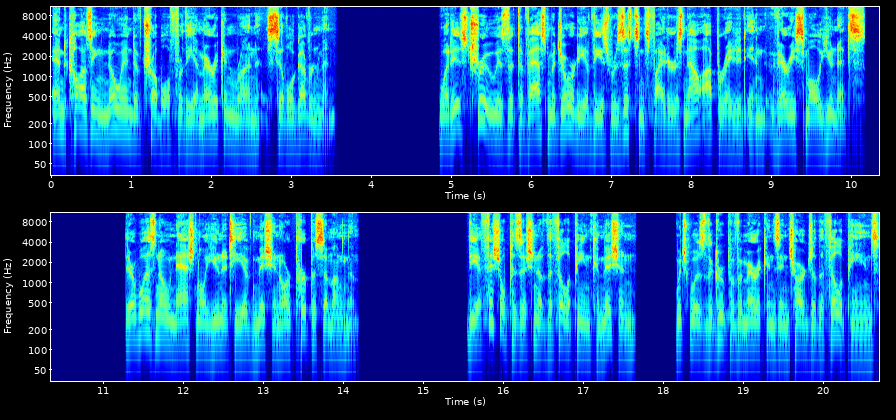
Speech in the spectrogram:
and causing no end of trouble for the American run civil government. What is true is that the vast majority of these resistance fighters now operated in very small units, there was no national unity of mission or purpose among them. The official position of the Philippine Commission, which was the group of Americans in charge of the Philippines,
